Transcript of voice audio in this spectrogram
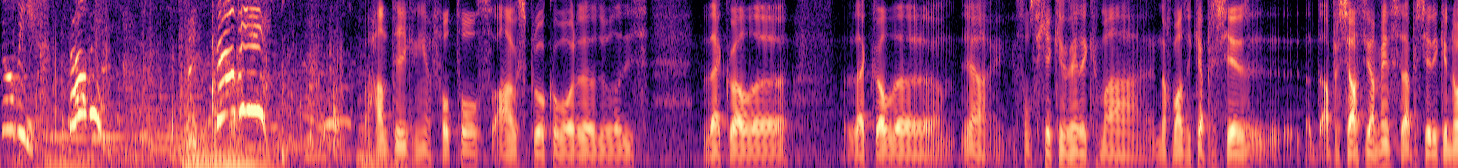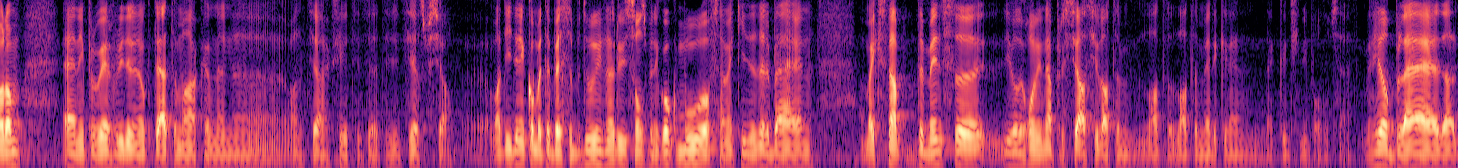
Toby. Toby. Toby. Handtekeningen, foto's, aangesproken worden, dat is dat lijkt wel... Uh, dat ik wel uh, ja, soms gekke werk, maar nogmaals, ik apprecieer de appreciatie van mensen apprecieer ik enorm en ik probeer voor iedereen ook tijd te maken, en, uh, want ja, ik zeg het, het is, iets heel speciaals. Want iedereen komt met de beste bedoeling naar u, soms ben ik ook moe of zijn mijn kinderen erbij. En, maar ik snap, de mensen die willen gewoon hun appreciatie laten, laten, laten merken en daar kun je niet boos op zijn. Ik ben heel blij dat,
